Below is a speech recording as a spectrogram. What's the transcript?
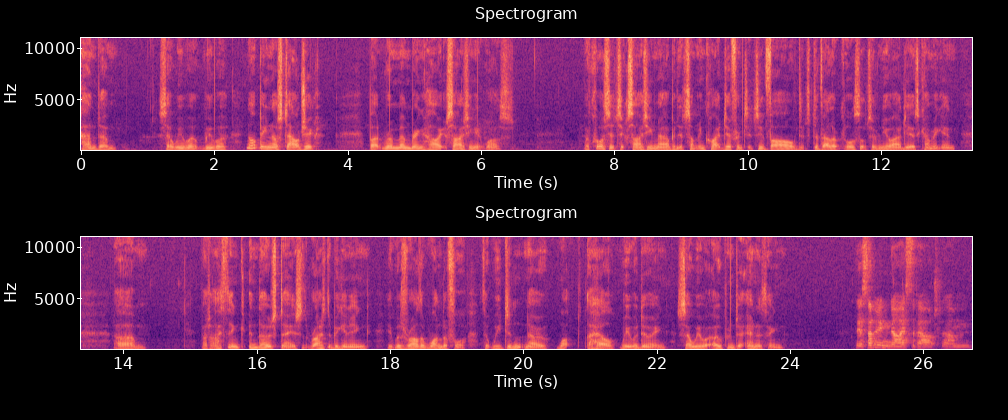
And um, so we were, we were not being nostalgic, but remembering how exciting it was. Of course, it's exciting now, but it's something quite different. It's evolved, it's developed, all sorts of new ideas coming in. Um, but I think in those days, right at the beginning, it was rather wonderful that we didn't know what the hell we were doing, so we were open to anything. There's something nice about um,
